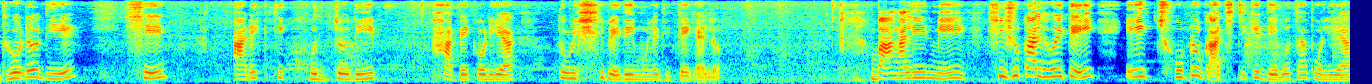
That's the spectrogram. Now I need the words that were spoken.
ধুলো দিয়ে সে আরেকটি ক্ষুদ্র দ্বীপ হাতে করিয়া তুলসী বেদি মূলে দিতে গেল। বাঙালির মেয়ে। শিশুকাল হইতেই এই ছোট গাছটিকে দেবতা বলিয়া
